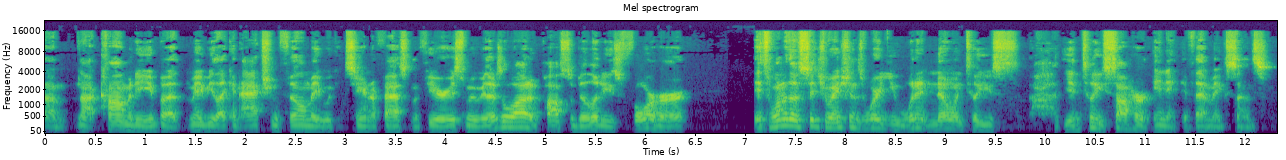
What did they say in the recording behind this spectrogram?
um, not comedy, but maybe like an action film. Maybe we could see her in a Fast and the Furious movie. There's a lot of possibilities for her. it's one of those situations where you wouldn't know until you until you saw her in it, if that makes sense.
